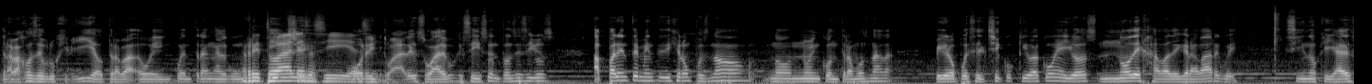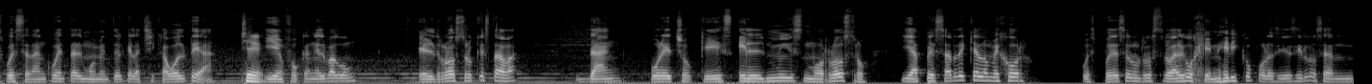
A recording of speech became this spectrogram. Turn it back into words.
trabajos de brujería o, traba- o encuentran algún Rituales fetiche así, o así. rituales o algo que se hizo. Entonces ellos aparentemente dijeron pues no, no, no encontramos nada. Pero pues el chico que iba con ellos no dejaba de grabar, güey. Sino que ya después se dan cuenta del momento en que la chica voltea Sí. y enfocan el vagón, el rostro que estaba, dan por hecho que es el mismo rostro. Y a pesar de que a lo mejor, pues puede ser un rostro algo genérico, por así decirlo, o sea, No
